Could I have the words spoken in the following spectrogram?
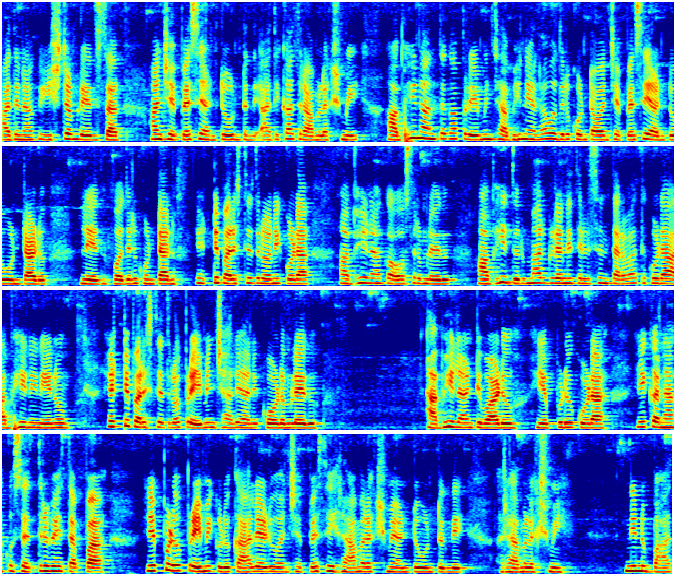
అది నాకు ఇష్టం లేదు సార్ అని చెప్పేసి అంటూ ఉంటుంది. అది కాదు రామలక్ష్మి. అభిని అంతగా ప్రేమించి అభిని ఎలా వదులుకుంటావు అని చెప్పేసి అంటూ ఉంటాడు. లేదు వదులుకుంటాను. ఎట్టి పరిస్థితిలోని కూడా అభి నాకు అవసరం లేదు. అభి దుర్మార్గుడని తెలిసిన తర్వాత కూడా అభిని నేను ఎట్టి పరిస్థితిలో ప్రేమించాలి అనుకోవడం లేదు. అభి లాంటివాడు ఎప్పుడూ కూడా ఇక నాకు శత్రువే తప్ప ఎప్పుడు ప్రేమికుడు కాలేడు అని చెప్పేసి రామలక్ష్మి అంటూ ఉంటుంది. రామలక్ష్మి నిన్ను బాధ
